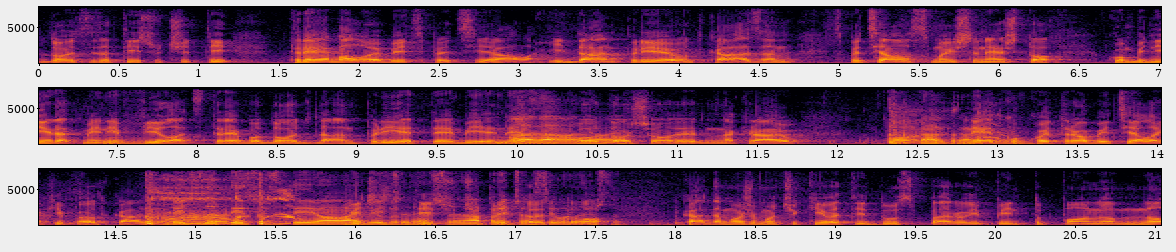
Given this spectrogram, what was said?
dovesti za 1000 trebalo je biti specijala. I dan prije je otkazan, specijalno smo išli nešto kombinirati, meni je filac trebao doći dan prije, tebi je ne da, znam ko da, došao, jer na kraju netko ko je trebao biti cijela ekipa je otkazan. Biće za tisuću ti ovaj, Biće za nešto, 1000 napravit ćemo sigurno to. nešto. Kada možemo očekivati Dusparu i Pintu ponovno?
